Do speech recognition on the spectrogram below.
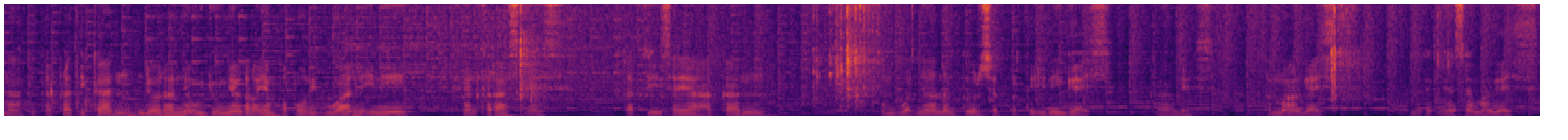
Nah kita perhatikan jorannya ujungnya. Kalau yang 40 ribuan ini sangat keras guys tapi saya akan membuatnya lentur seperti ini guys. Nah guys. Sama guys. Mereknya sama guys.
